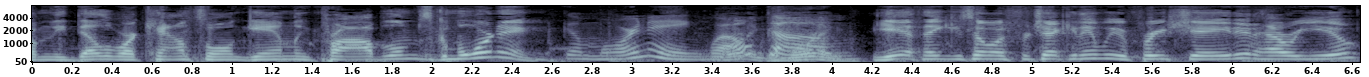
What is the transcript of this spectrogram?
from the Delaware Council on Gambling Problems. Good morning. Good morning. morning, Welcome. good morning. Yeah, thank you so much for checking in. We appreciate it. How are you?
